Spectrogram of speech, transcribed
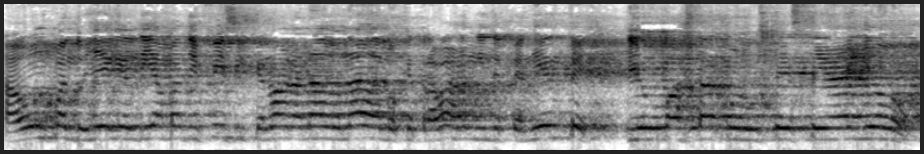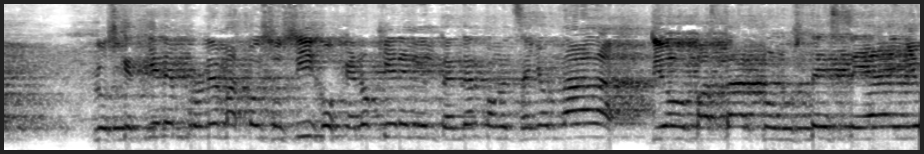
Aun cuando llegue el día más difícil que no ha ganado nada, los que trabajan independiente, Dios va a estar con usted este año. Los que tienen problemas con sus hijos, que no quieren entender con el Señor nada, Dios va a estar con usted este año.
